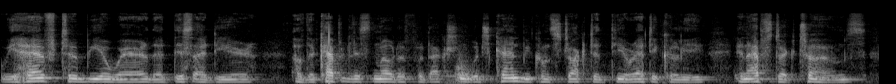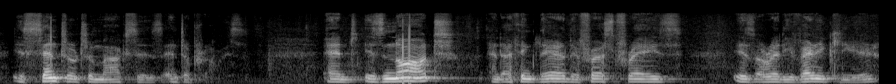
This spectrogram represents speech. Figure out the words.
we have to be aware that this idea of the capitalist mode of production, which can be constructed theoretically in abstract terms, is central to Marx's enterprise. And is not, and I think there the first phrase is already very clear,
